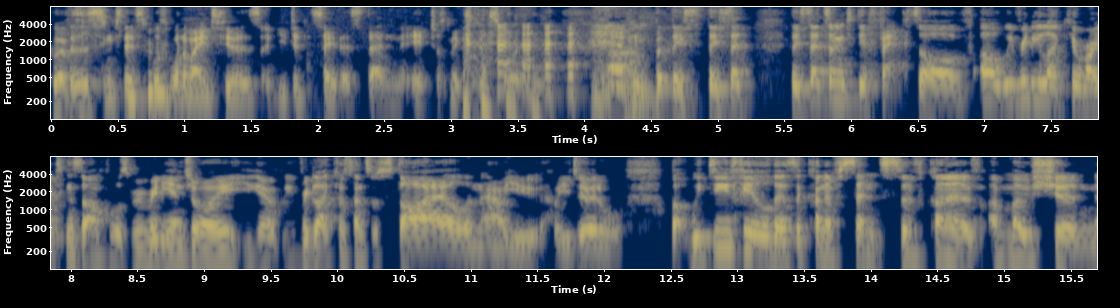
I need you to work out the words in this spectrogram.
whoever's listening to this was one of my interviewers and you didn't say this, then it just makes a good story. um, but they, they said, they said something to the effect of, oh, we really like your writing samples. We really enjoy, you know, we really like your sense of style and how you, how you do it all. But we do feel there's a kind of sense of kind of emotion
